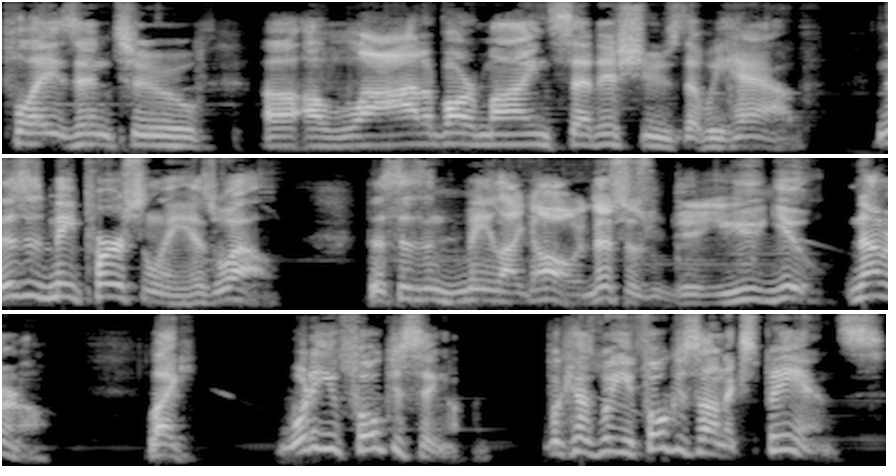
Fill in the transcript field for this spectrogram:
plays into uh, a lot of our mindset issues that we have. And this is me personally as well. This isn't me like, oh, this is you, you. No, no, no. Like, what are you focusing on? Because what you focus on expands.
